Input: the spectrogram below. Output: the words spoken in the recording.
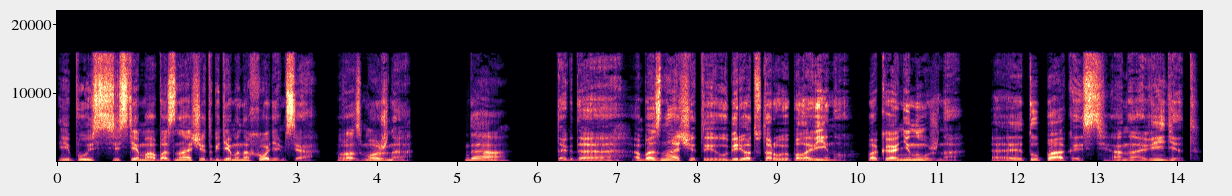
и пусть система обозначит, где мы находимся. Возможно?» «Да». «Тогда обозначит и уберет вторую половину, пока не нужно. А эту пакость она видит?»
